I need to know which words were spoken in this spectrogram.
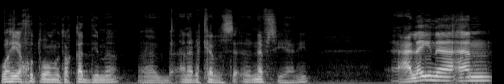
وهي خطوة متقدمة. أنا بكرر نفسي يعني. علينا أن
